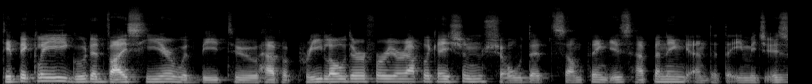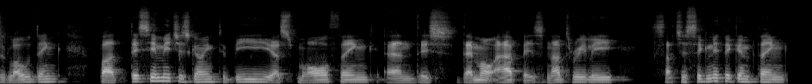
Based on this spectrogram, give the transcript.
Typically, good advice here would be to have a preloader for your application, show that something is happening and that the image is loading. But this image is going to be a small thing and this demo app is not really such a significant thing,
